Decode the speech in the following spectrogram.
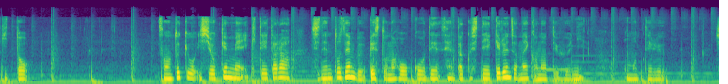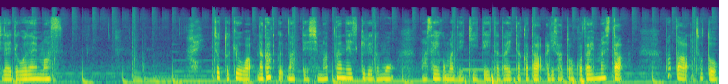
きっとその時を一生懸命生きていたら自然と全部ベストな方向で選択していけるんじゃないかなっていうふうに思ってる次第でございます。はい、ちょっと今日は長くなってしまったんですけれども、まあ、最後まで聞いていただいた方ありがとうございました。またちょっと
